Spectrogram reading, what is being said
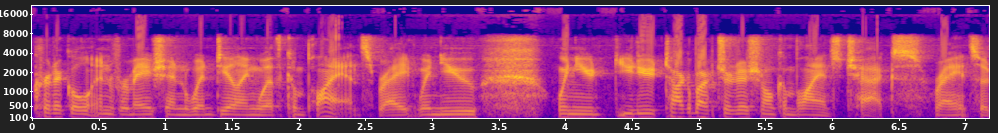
critical information when dealing with compliance, right? When you when you you do talk about traditional compliance checks, right? So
